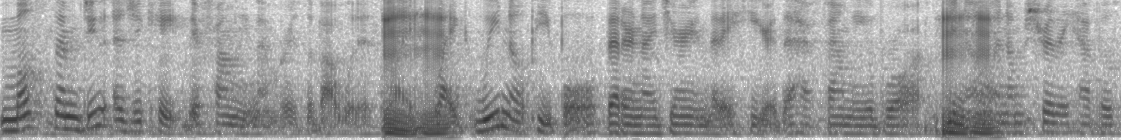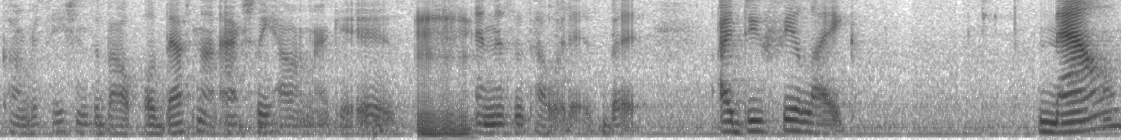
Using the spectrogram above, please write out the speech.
most of them do educate their family members about what it's like. Mm-hmm. Like we know people that are Nigerian that are here that have family abroad, you know, mm-hmm. and I'm sure they have those conversations about, well, that's not actually how America is, mm-hmm. and this is how it is. But I do feel like now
